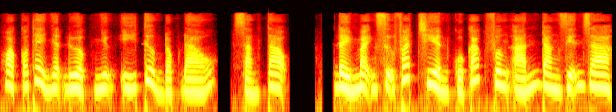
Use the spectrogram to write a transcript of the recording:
hoặc có thể nhận được những ý tưởng độc đáo, sáng tạo. Đẩy mạnh sự phát triển của các phương án đang diễn ra.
